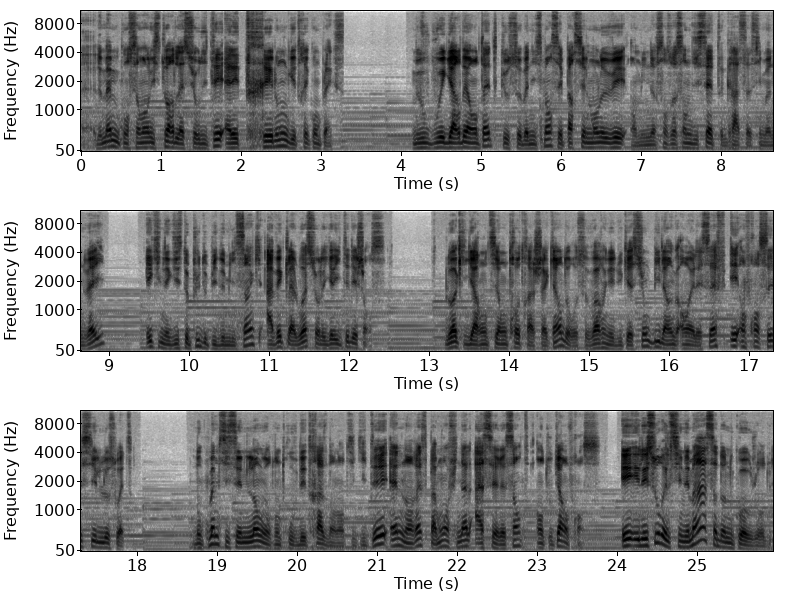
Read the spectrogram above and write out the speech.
Euh, de même, concernant l'histoire de la surdité, elle est très longue et très complexe. Mais vous pouvez garder en tête que ce bannissement s'est partiellement levé en 1977 grâce à Simone Veil, et qu'il n'existe plus depuis 2005 avec la loi sur l'égalité des chances. Loi qui garantit entre autres à chacun de recevoir une éducation bilingue en LSF et en français s'il le souhaite. Donc même si c'est une langue dont on trouve des traces dans l'Antiquité, elle n'en reste pas moins au final assez récente, en tout cas en France. Et les sourds et le cinéma, ça donne quoi aujourd'hui?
